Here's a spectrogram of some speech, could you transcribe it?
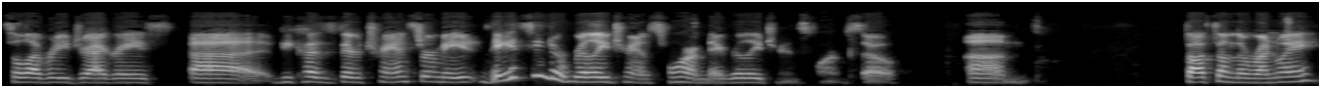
celebrity drag race uh, because their transformation they seem to really transform they really transform so um thoughts on the runway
